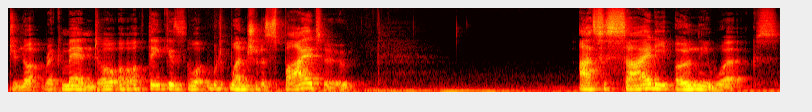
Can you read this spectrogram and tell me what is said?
do not recommend or, or think is what one should aspire to, our society only works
